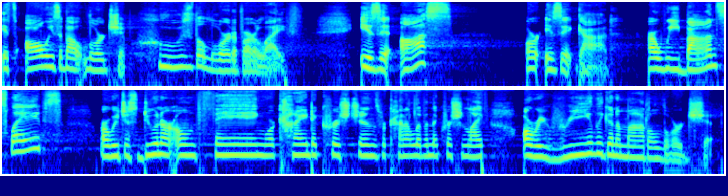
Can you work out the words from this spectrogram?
It's always about lordship. Who's the Lord of our life? Is it us or is it God? Are we bond slaves? Are we just doing our own thing? We're kind of Christians. We're kind of living the Christian life. Are we really going to model lordship?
